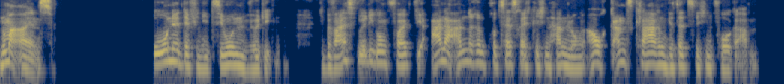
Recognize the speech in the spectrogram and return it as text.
Nummer eins. Ohne Definition würdigen. Die Beweiswürdigung folgt wie alle anderen prozessrechtlichen Handlungen auch ganz klaren gesetzlichen Vorgaben.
